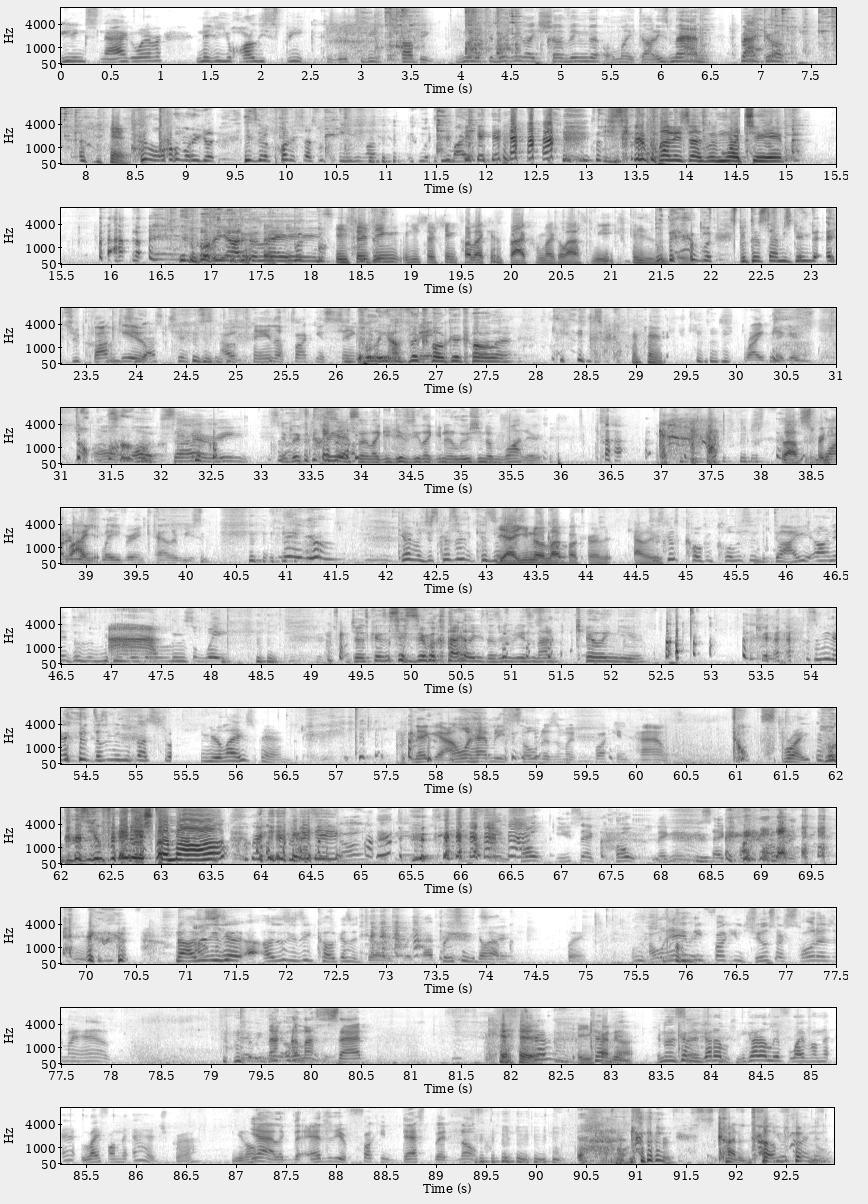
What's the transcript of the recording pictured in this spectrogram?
eating snack or whatever, nigga, you hardly speak because you're too busy chubbing. You're too busy like shoving the. Oh my god, he's mad. Back up. oh my god, he's gonna punish us with eating on with the mic. he's gonna punish us with more chips. he's pulling out the legs. He's searching. He's searching for like his back from like last week. But, then, but, but this time he's getting the extra Fuck crunchy you. I was playing the fucking He's pulling out the Coca Cola. Right, nigga. Oh, oh, sorry. It looks clear, so like it gives you like an illusion of water. That's pretty Water with flavor and calories. Kevin, just because because Yeah, you know love about cal- calories. Just because Coca Cola says diet on it doesn't mean you're gonna ah. lose weight. Just because it says zero calories doesn't mean it's not killing you. Doesn't mean it doesn't mean it's not shortening your lifespan. Nigga, I don't have any sodas in my fucking house. Sprite. Oh, because you finished them all! What you mean? Coke. You said Coke. You said Coke, nigga. You said Coke. no, I was just using I was just using Coke as a joke. Like I'm pretty sure you don't have Coke. Like, I don't have any fucking juice or sodas in my house. Yeah, Not, I'm not open it. sad. yeah, you Kevin. You're not Kevin, you gotta you gotta live life on the e- life on the edge, bruh. You don't. Yeah, like the edge of your fucking deathbed. No. kind of dumb. You kinda-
